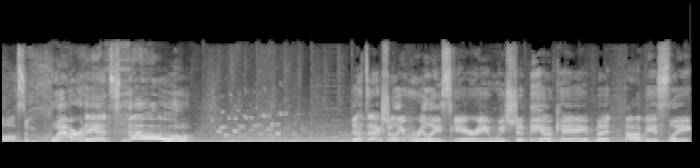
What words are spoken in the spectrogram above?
awesome. Quiver Dance, no! That's actually really scary. We should be okay, but obviously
